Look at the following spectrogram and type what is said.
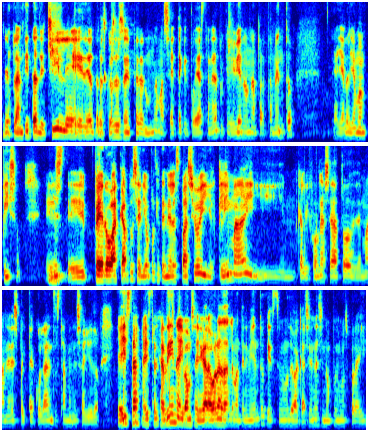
de plantitas de chile, de otras cosas, eh, pero en una maceta que podías tener porque vivía en un apartamento, allá lo llaman piso, este, pero acá pues se dio porque tenía el espacio y el clima y, California se da todo de manera espectacular, entonces también eso ayudó. Y ahí está, ahí está el jardín, ahí vamos a llegar ahora a darle mantenimiento, que estuvimos de vacaciones y no pudimos por ahí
